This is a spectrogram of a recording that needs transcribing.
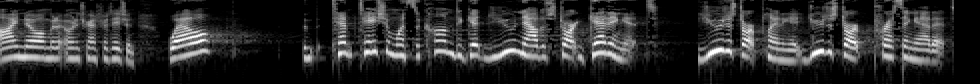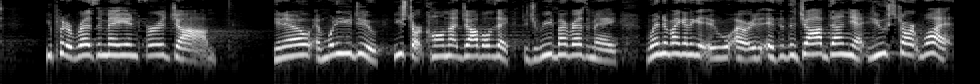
I know I'm going to own a transportation. Well, temptation wants to come to get you now to start getting it. You to start planning it. You to start pressing at it. You put a resume in for a job. You know, and what do you do? You start calling that job all day. Did you read my resume? When am I going to get, or is the job done yet? You start what?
